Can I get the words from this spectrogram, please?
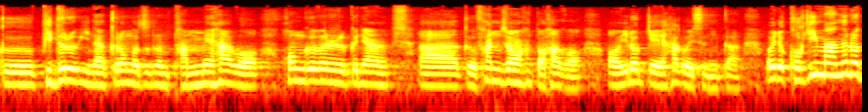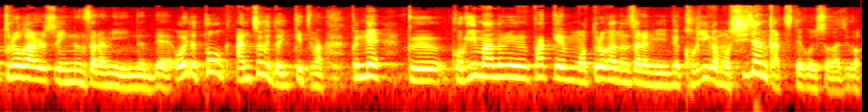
그 비둘기나 그런 것들은 판매하고 헌금을 그냥 아, 그 환정도 하고 어, 이렇게 하고 있으니까 오히려 거기만으로 들어갈 수 있는 사람이 있는데 오히려 또 안쪽에도 있겠지만 근데 그 거기만을 밖에 못 들어가는 사람이 있는데 거기가 뭐 시장 같이 되고 있어가지고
